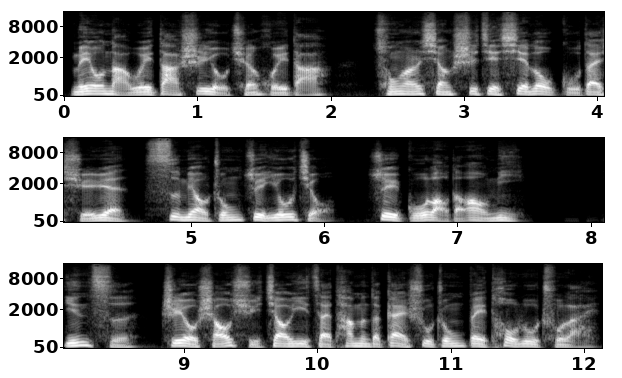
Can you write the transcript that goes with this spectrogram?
没有哪位大师有权回答，从而向世界泄露古代学院寺庙中最悠久、最古老的奥秘。因此只有少许教义在他们的概述中被透露出来，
